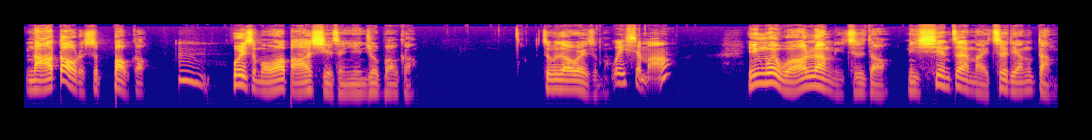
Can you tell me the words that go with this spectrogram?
拿到的是报告。嗯，为什么我要把它写成研究报告？知不知道为什么？为什么？因为我要让你知道，你现在买这两档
